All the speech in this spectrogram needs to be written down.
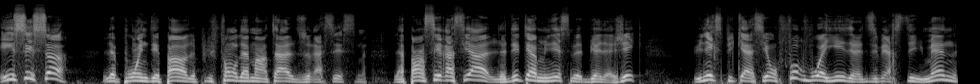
Et c'est ça, le point de départ le plus fondamental du racisme. La pensée raciale, le déterminisme biologique, une explication fourvoyée de la diversité humaine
